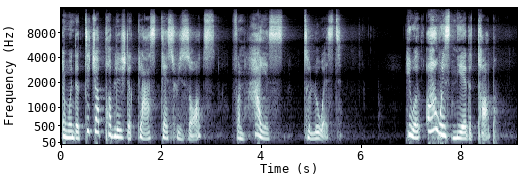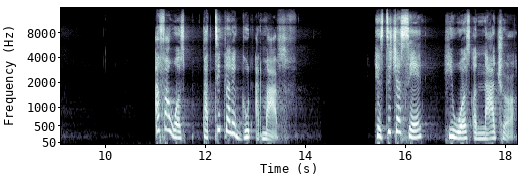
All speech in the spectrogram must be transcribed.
And when the teacher published the class test results from highest to lowest, he was always near the top. Alpha was particularly good at maths. His teacher said he was a natural.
